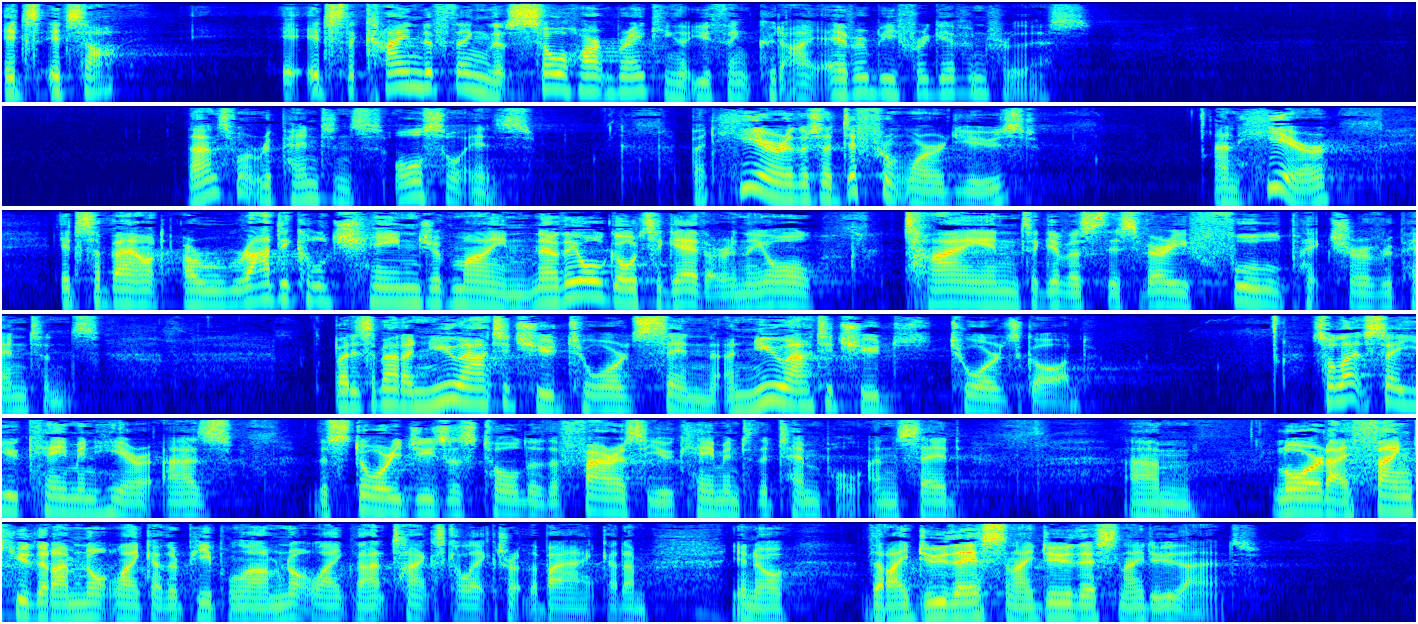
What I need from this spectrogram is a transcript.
It's, it's, a, it's the kind of thing that's so heartbreaking that you think, could I ever be forgiven for this? That's what repentance also is. But here, there's a different word used. And here, it's about a radical change of mind. Now, they all go together and they all tie in to give us this very full picture of repentance. But it's about a new attitude towards sin, a new attitude towards God. So let's say you came in here as the story Jesus told of the Pharisee who came into the temple and said, um, Lord, I thank you that I'm not like other people and I'm not like that tax collector at the back and I'm, you know, that I do this and I do this and I do that.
